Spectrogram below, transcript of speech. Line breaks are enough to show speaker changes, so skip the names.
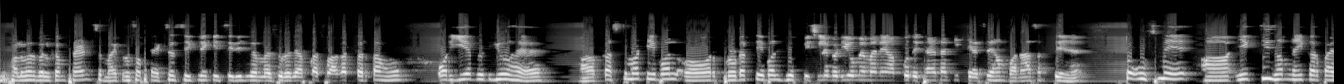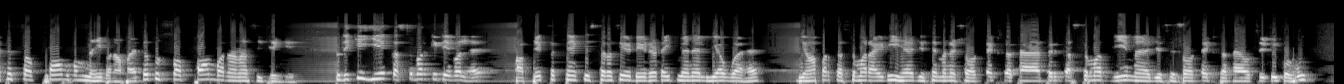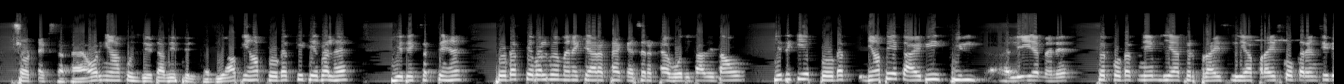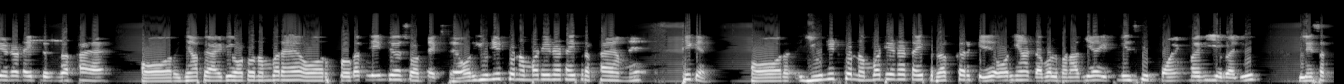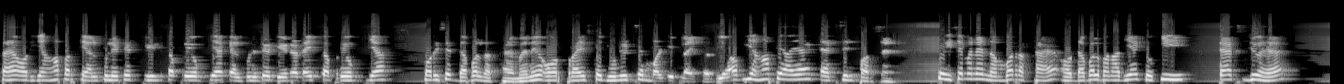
Follower welcome friends Microsoft Access सीखने की series में मैं सूरज आपका स्वागत करता हूँ। और ये वीडियो है कस्टमर टेबल और प्रोडक्ट टेबल जो पिछले वीडियो में मैंने आपको दिखाया था कि कैसे हम बना सकते हैं तो उसमें आ, एक चीज़ हम नहीं कर पाए थे सब फॉर्म हम नहीं बना पाए थे तो सब फॉर्म बनाना सीखेंगे। तो देखिए ये कस्टमर की टेबल है। आप देख सकते हैं किस तरह से ये डेटा टाइप मैंने लिया हुआ है। यहाँ पर कस्टमर आईडी है जिसे मैंने शॉर्ट टेक्स्ट रखा है फिर कस्टमर नेम है जिसे शॉर्ट टेक्स्ट रखा है और सिटी को भी शॉर्ट टेक्स्ट रखा है और यहाँ कुछ डेटा भी फिल कर दिया। अब यहाँ प्रोडक्ट की टेबल है ये देख सकते हैं। प्रोडक्ट टेबल में मैंने क्या रखा है, कैसे रखा है, वो दिखा देता हूँ। ये देखिए प्रोडक्ट यहाँ पे एक आईडी फ़ील्ड ली है मैंने। फिर प्रोडक्ट नेम लिया, फिर प्राइस लिया। प्राइस को करेंसी डेटा टाइप रखा है। और यहाँ पे आईडी ऑटो नंबर है और प्रोडक्ट नेम जो है शॉर्ट टेक्स्ट है। और यूनिट को नंबर डेटा टाइप रखा है हमने, ठीक है? और यूनिट को नंबर डेटा टाइप रख करके और यहाँ डबल बना दिया। इट मींस कि पॉइंट में भी ये वैल्यू ले सकता है। और यहाँ पर कैलकुलेटेड फ़ील्ड का प्रयोग किया कैलकुलेटेड डेटा टाइप का प्रयोग किया। और इसे डबल रखा है मैंने और प्राइस को यूनिट से मल्टीप्लाई कर दिया। अब यहाँ पे आया है टैक्स इन परसेंट तो इसे मैंने नंबर रखा है और डबल बना दिया क्योंकि टैक्स जो है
